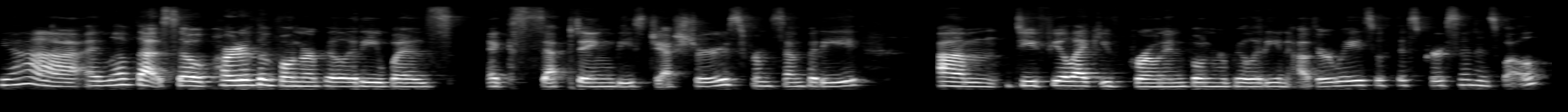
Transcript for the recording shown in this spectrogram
Yeah, I love that. So part of the vulnerability was accepting these gestures from somebody. Um, do you feel like you've grown in vulnerability in other ways with this person as well?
